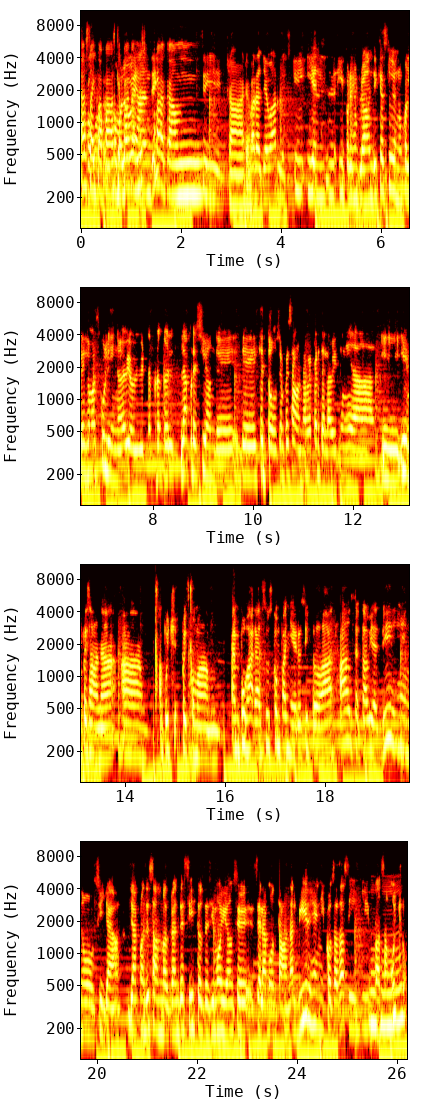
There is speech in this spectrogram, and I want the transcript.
Hasta hay papás que pagan, pagan sí, claro. para llevarlos. Y, y, en, y, por ejemplo, Andy, que estudió en un colegio masculino, debió vivir de pronto el, la presión de, que todos empezaban a perder la virginidad y, empezaban a, a, pues como a, empujar a sus compañeros y todo, a, ah, usted todavía es virgen o si ya, ya cuando estaban más grandecitos, décimo y once, se la montaban al virgen y cosas así y pasa mucho.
